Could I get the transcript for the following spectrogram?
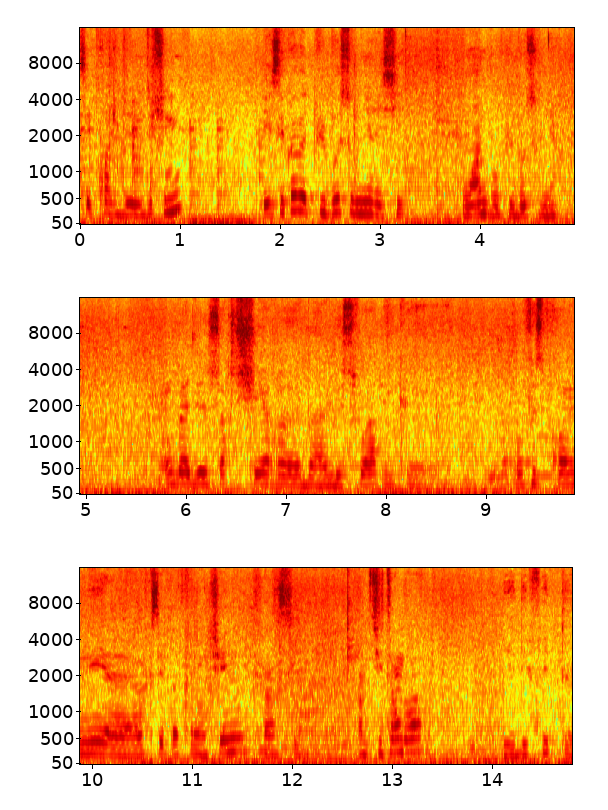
C'est proche de, chez nous. Et c'est quoi votre plus beau souvenir ici? Ou un de vos plus beaux souvenirs? Bah, De sortir bah, le soir et que on peut se promener alors que c'est pas très loin de chez nous. Enfin, un petit endroit. Il y a des fêtes euh,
